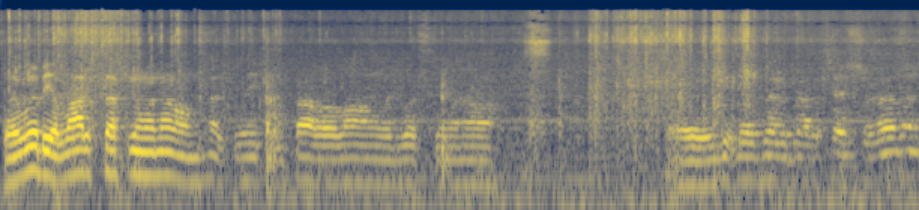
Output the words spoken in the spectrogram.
So there will be a lot of stuff going on. Hopefully you can follow along with what's going on. So we'll get those over by the toaster oven.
